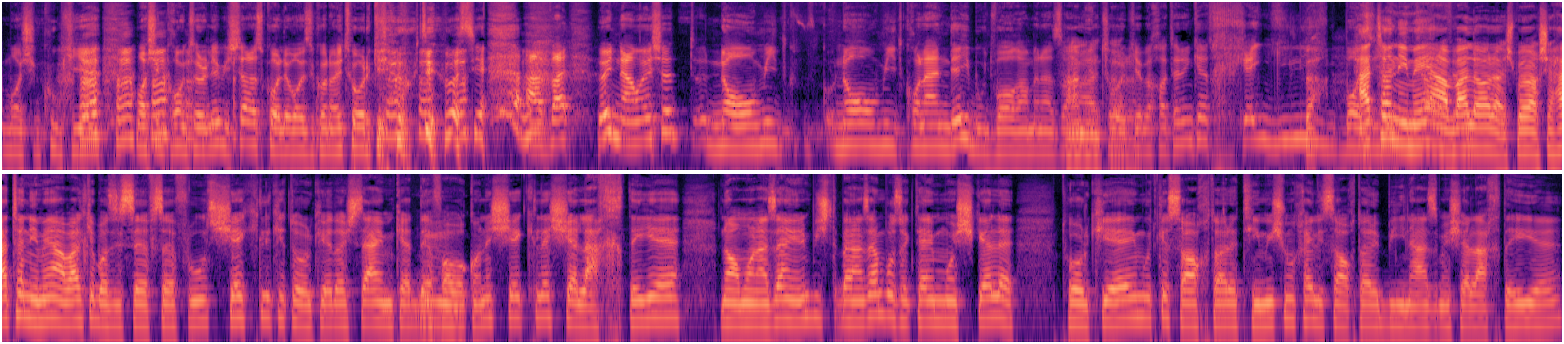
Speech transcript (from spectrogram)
ماشین کوکیه ماشین کنترلی بیشتر از کل بازیکن‌های ترکیه بود. اول. ببین نمایش ناامید ناامید کننده ای بود واقعا من از ترکیه به خاطر اینکه خیلی بازی حتی نیمه اول آرش ببخشید. حتی نیمه اول که بازی 0 0 بود شکلی که ترکیه داشت سعی می‌کرد دفاع بکنه شکل شلخته نامنظم یعنی بیشتر به نظرم بزرگترین مشکل ترکیه این بود که ساختار تیمیشون خیلی ساختار بی‌نظم شلخته ایه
